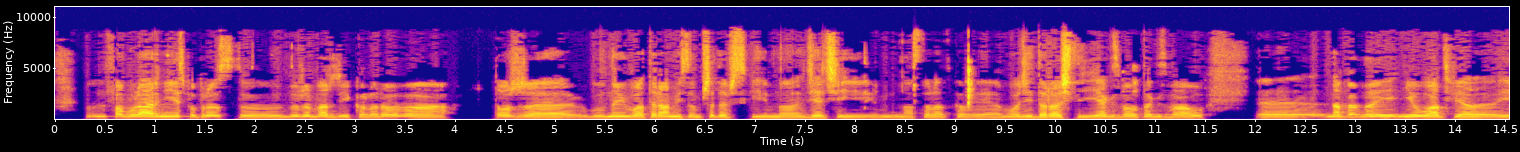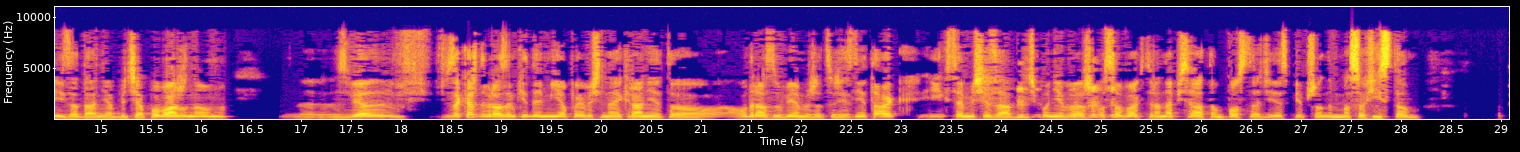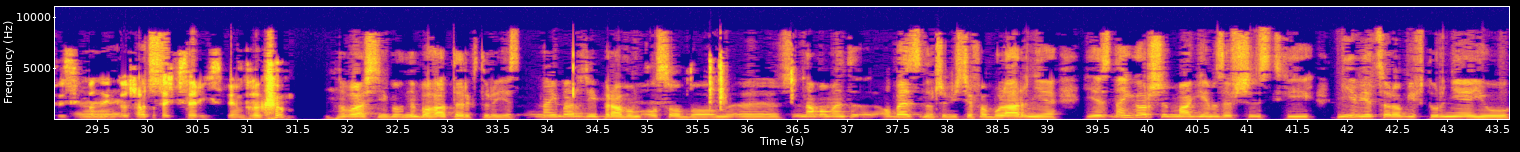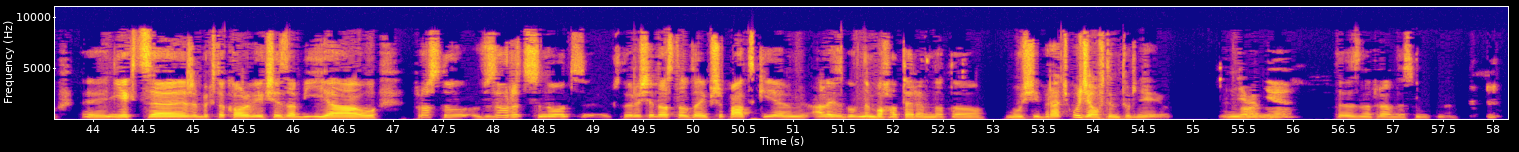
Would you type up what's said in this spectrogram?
Fabularnie jest po prostu dużo bardziej kolorowa. To, że głównymi bohaterami są przede wszystkim no, dzieci, nastolatkowie, młodzi dorośli, jak zwał, tak zwał. E, Na pewno nie ułatwia jej zadania bycia poważną. E, Za każdym razem, kiedy Mia pojawia się na ekranie, to od razu wiemy, że coś jest nie tak i chcemy się zabić, ponieważ osoba, która napisała tą postać jest pieprzonym masochistą. To jest chyba Eee, najgorsza postać w serii swoją drogą. No właśnie, główny bohater, który jest najbardziej prawą osobą, e, na moment obecny oczywiście fabularnie, jest najgorszym magiem ze wszystkich, nie wie co robi w turnieju, e, nie chce, żeby ktokolwiek się zabijał, po prostu wzór cnót, który się dostał tutaj przypadkiem, ale jest głównym bohaterem, no to musi brać udział w tym turnieju. Nie o, wiem, nie. to jest naprawdę smutne.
